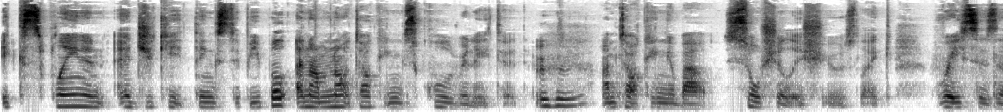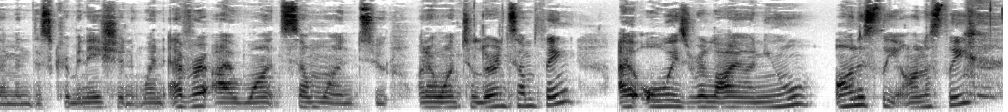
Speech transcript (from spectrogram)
explain and educate things to people. And i'm not talking school related. I'm talking about social issues like racism and discrimination. Whenever i want someone to when i want to learn something i always rely on you. Honestly honestly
